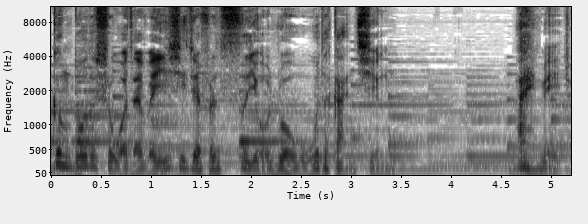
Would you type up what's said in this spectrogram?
更多的是我在维系这份似有若无的感情，暧昧着。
